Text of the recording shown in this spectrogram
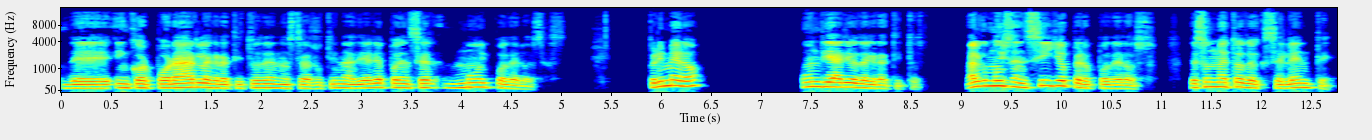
de incorporar la gratitud en nuestra rutina diaria pueden ser muy poderosas. Primero, un diario de gratitud. Algo muy sencillo pero poderoso. Es un método excelente.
